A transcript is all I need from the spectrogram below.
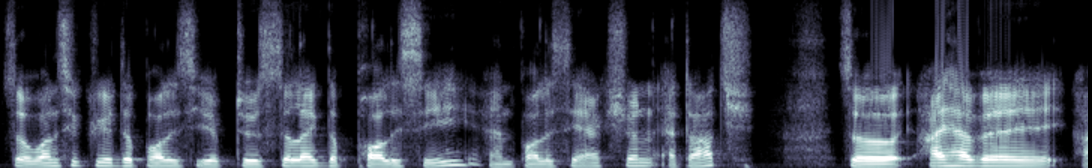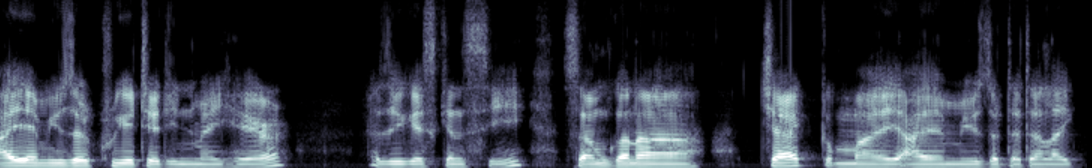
so once you create the policy, you have to select the policy and policy action attach. So I have a IAM user created in my here, as you guys can see. So I'm gonna check my IAM user that I like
